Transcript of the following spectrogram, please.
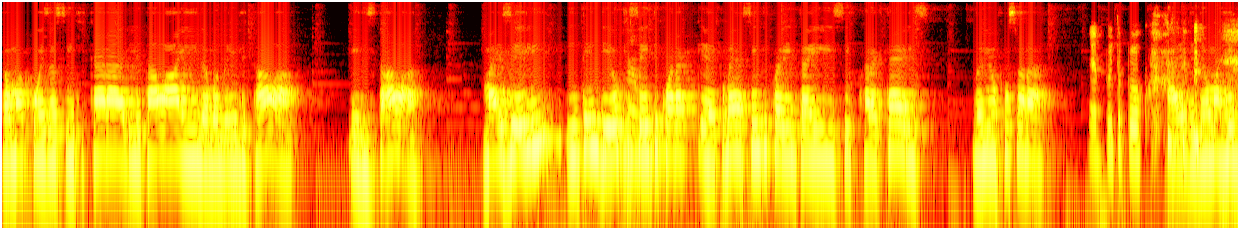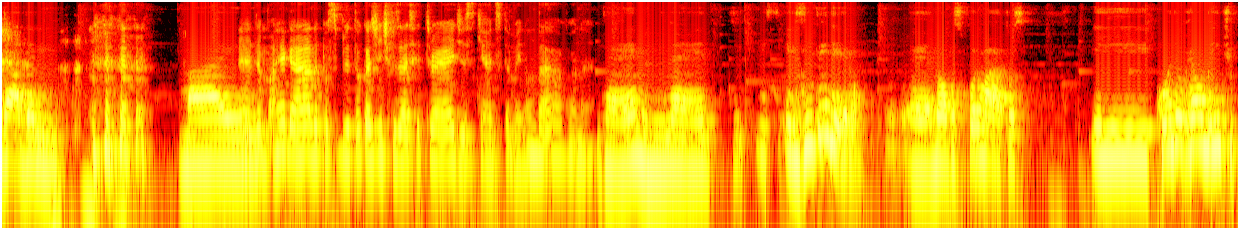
é uma coisa assim que, caralho, ele tá lá ainda, mano. Ele tá lá. Ele está lá. Mas ele entendeu que 140, é, como é, 145 caracteres não iam funcionar. É muito pouco. Aí ele deu uma regada ali. Mas. É, deu uma regada, possibilitou que a gente fizesse threads, que antes também não dava, né? É, menina, é, eles entenderam é, novos formatos. E quando eu realmente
